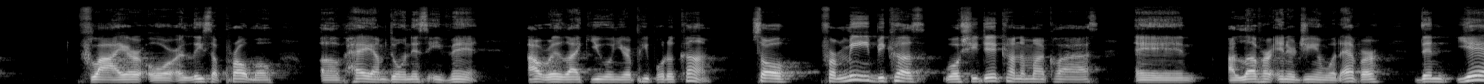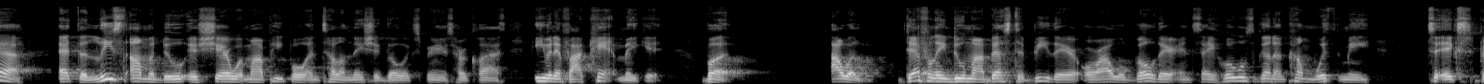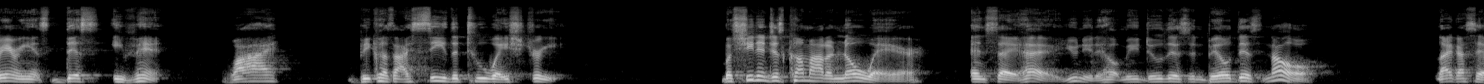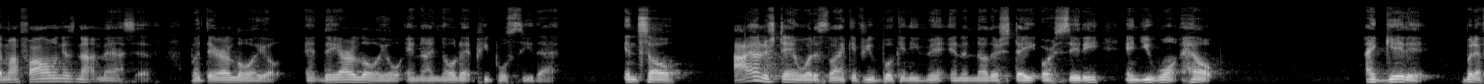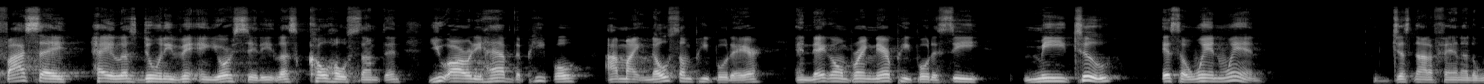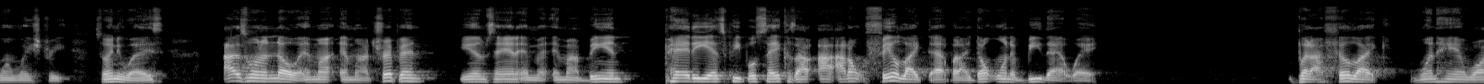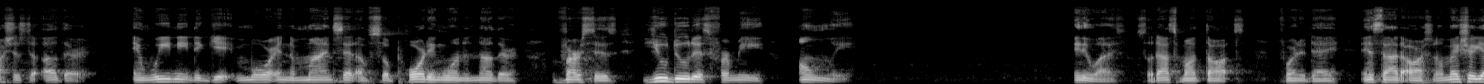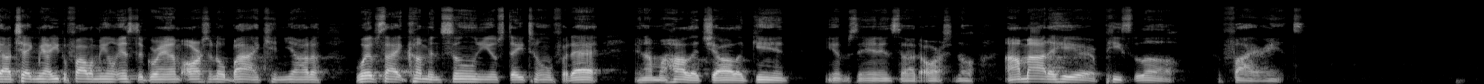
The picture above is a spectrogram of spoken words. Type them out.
flyer or at least a promo of, hey, I'm doing this event. I really like you and your people to come. So for me, because, well, she did come to my class and I love her energy and whatever, then yeah, at the least I'm gonna do is share with my people and tell them they should go experience her class, even if I can't make it. But I would definitely do my best to be there, or I will go there and say, who's gonna come with me to experience this event? Why? Because I see the two-way street. But she didn't just come out of nowhere and say, hey, you need to help me do this and build this. No like I said, my following is not massive, but they are loyal and they are loyal. And I know that people see that. And so I understand what it's like if you book an event in another state or city and you want help. I get it. But if I say, hey, let's do an event in your city, let's co host something, you already have the people. I might know some people there, and they're going to bring their people to see me too. It's a win win just not a fan of the one way street. So, anyways, I just want to know: Am I am I tripping? You know what I'm saying? Am I, am I being petty, as people say? Because I, I I don't feel like that, but I don't want to be that way. But I feel like one hand washes the other, and we need to get more in the mindset of supporting one another versus you do this for me only. Anyways, so that's my thoughts for today inside the Arsenal. Make sure y'all check me out. You can follow me on Instagram, Arsenal by Kenyatta. Website coming soon. You'll stay tuned for that. And I'm gonna holler at y'all again. You know what I'm saying? Inside the Arsenal. I'm out of here. Peace, love, and fire ants.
